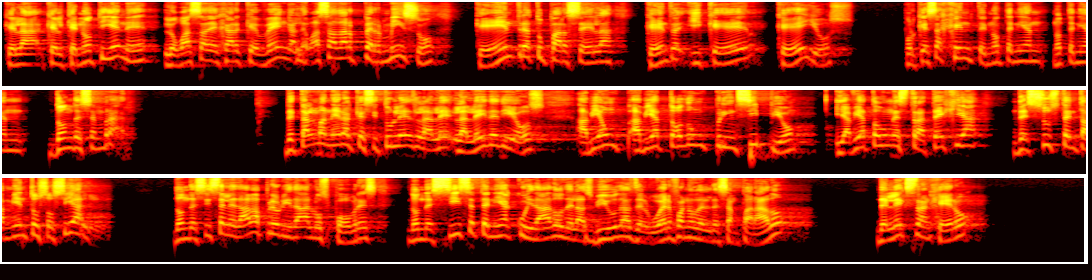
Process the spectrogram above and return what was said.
que, la, que el que no tiene, lo vas a dejar que venga, le vas a dar permiso que entre a tu parcela, que entre y que, que ellos, porque esa gente no tenían, no tenían dónde sembrar. De tal manera que si tú lees la ley, la ley de Dios, había, un, había todo un principio y había toda una estrategia de sustentamiento social, donde sí se le daba prioridad a los pobres, donde sí se tenía cuidado de las viudas, del huérfano, del desamparado del extranjero,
